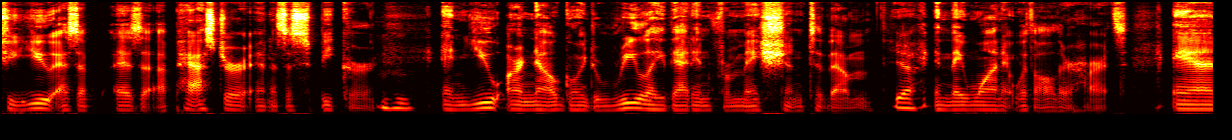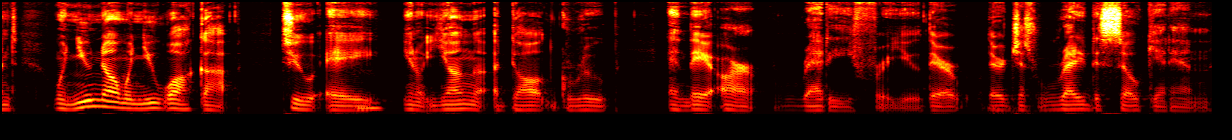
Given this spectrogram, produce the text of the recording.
to you as a as a pastor and as a speaker, mm-hmm. and you are now going to relay that information to them Yeah. and they want it with all their hearts. And when you know when you walk up to a mm-hmm. you know young adult group and they are ready for you, they're they're just ready to soak it in.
